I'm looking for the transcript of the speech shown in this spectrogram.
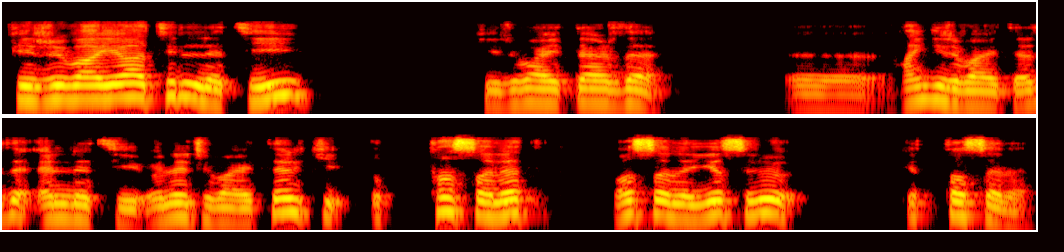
Fi rivayatilleti ki rivayetlerde e, hangi rivayetlerde elleti öyle rivayetler ki ittasalet vasale yasırı ittasale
